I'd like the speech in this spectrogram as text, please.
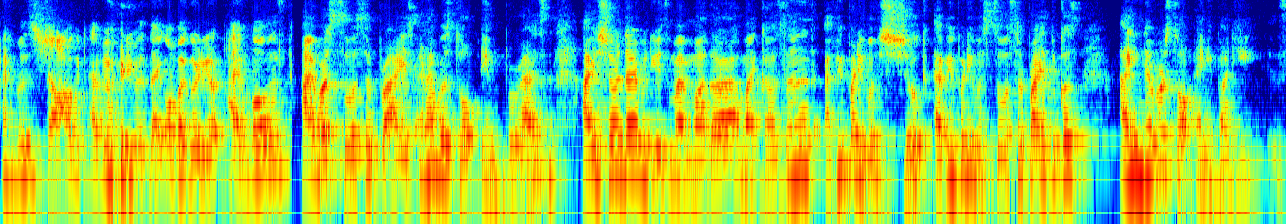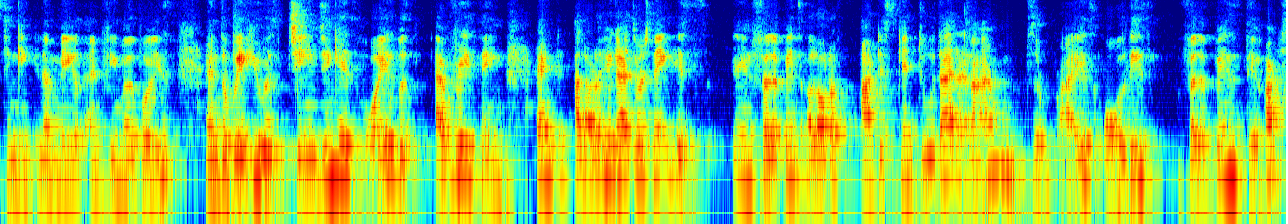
I was shocked. Everybody was like, oh my god, your eyeballs. I was so surprised and I was so impressed. I showed that video to my mother, my cousins. Everybody was shook. Everybody was so surprised because I never saw anybody singing in a male and female voice. And the way he was changing his voice was everything. And a lot of you guys were saying it's in Philippines, a lot of artists can do that. And I'm surprised all these Philippines, they are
